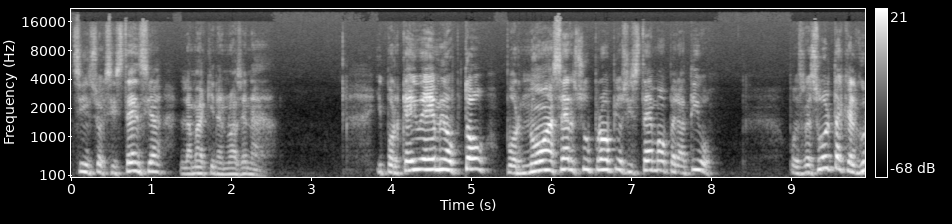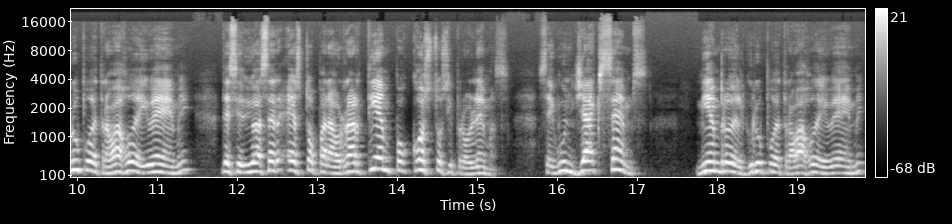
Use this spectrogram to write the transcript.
Sin su existencia, la máquina no hace nada. ¿Y por qué IBM optó por no hacer su propio sistema operativo? Pues resulta que el grupo de trabajo de IBM decidió hacer esto para ahorrar tiempo, costos y problemas. Según Jack Sams, miembro del grupo de trabajo de IBM,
